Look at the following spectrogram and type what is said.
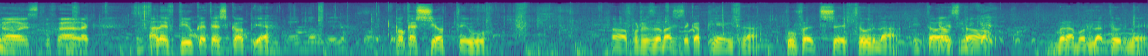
To jest kufelek. Ale w piłkę też kopie. Pokaż się od tyłu. O, proszę zobaczyć, taka piękna. Kufel 3, turna. I to jest to. Brawo dla turny.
